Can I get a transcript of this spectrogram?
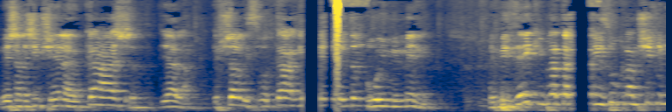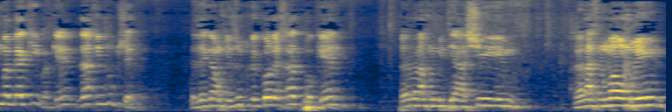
ויש אנשים שאין להם קש, אז יאללה, אפשר לשרוד קש, יש יותר גרועים ממני. ומזה היא קיבלה את החיזוק להמשיך עם רבי עקיבא, כן? זה החיזוק שלה. וזה גם חיזוק לכל אחד פה, כן? לפעמים אנחנו מתייאשים, ואנחנו מה אומרים?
